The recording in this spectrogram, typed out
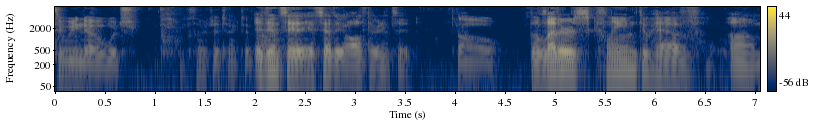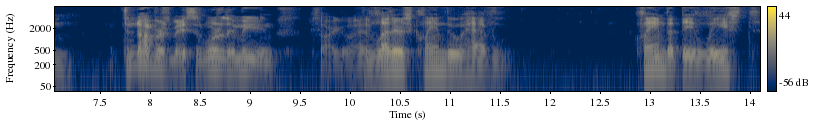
Do we know which popular detective? It didn't say it said the author and it's it. Oh, The letters claim to have um, the numbers, Mason. What do they mean? Sorry, go ahead. the letters claim to have claimed that they laced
